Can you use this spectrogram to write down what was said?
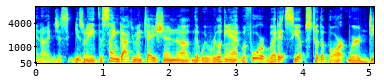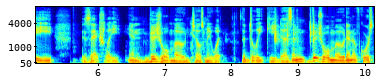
you know, it just gives me the same documentation uh, that we were looking at before, but it skips to the part where D is actually in visual mode and tells me what the delete key does in visual mode. And of course,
